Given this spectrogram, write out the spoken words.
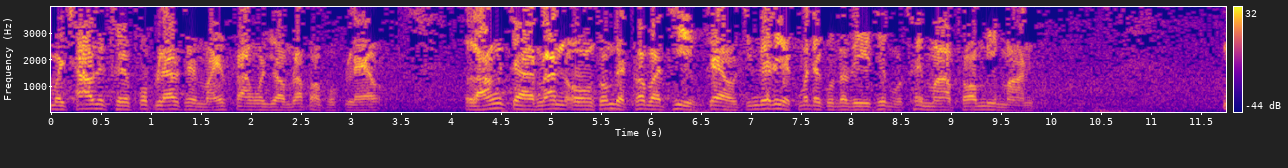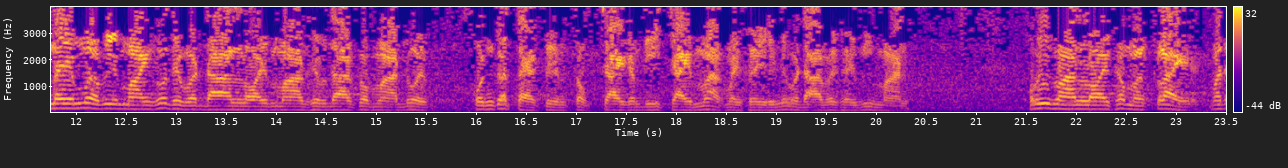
เมื่อเช้านี้เธอพบแล้วใช่ไหมฟางก็ยอมรับว่าพบแล้ว หลังจากนั้นองค์สมเด็จพระบัณฑิตแก้วจึงได้เรียกมัตตกุณรีเทพบุตรให้มาพร้อมวิมานในเมื่อวิมานของเทวดาลอยมาเทวดาก็มาด้วย คนก็แตกตื่นตกใจกันดีใจมากไม่เคยเห็นเทวดาไม่เคยวิมานพอวิมานลอยเข้ามาใกล้มัตต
